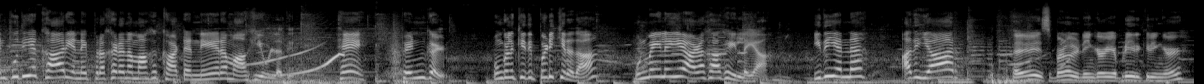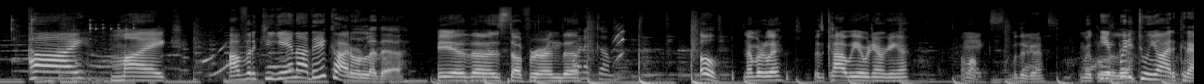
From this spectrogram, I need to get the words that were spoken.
என் புதிய கார் என்னை பிரகடனமாக காட்ட நேரம் ஆகியுள்ளது ஹே பெண்கள் உங்களுக்கு இது பிடிக்கிறதா? உண்மையிலேயே அழகாக இல்லையா? இது என்ன? அது யார்? ஹே சுபனல் நீங்கள் எப்படி இருக்கிறீங்க? ஹாய் மைக் அவருக்கு ஏன் அதே கார் உள்ளது? ஏதோ ஸ்டஃபர் அந்த ஓ நம்பர்களே இது காவி எப்படி இருக்கீங்க? ஆமாம் முதிர்க்கிறேன் எப்படி தூயா இருக்கிற?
